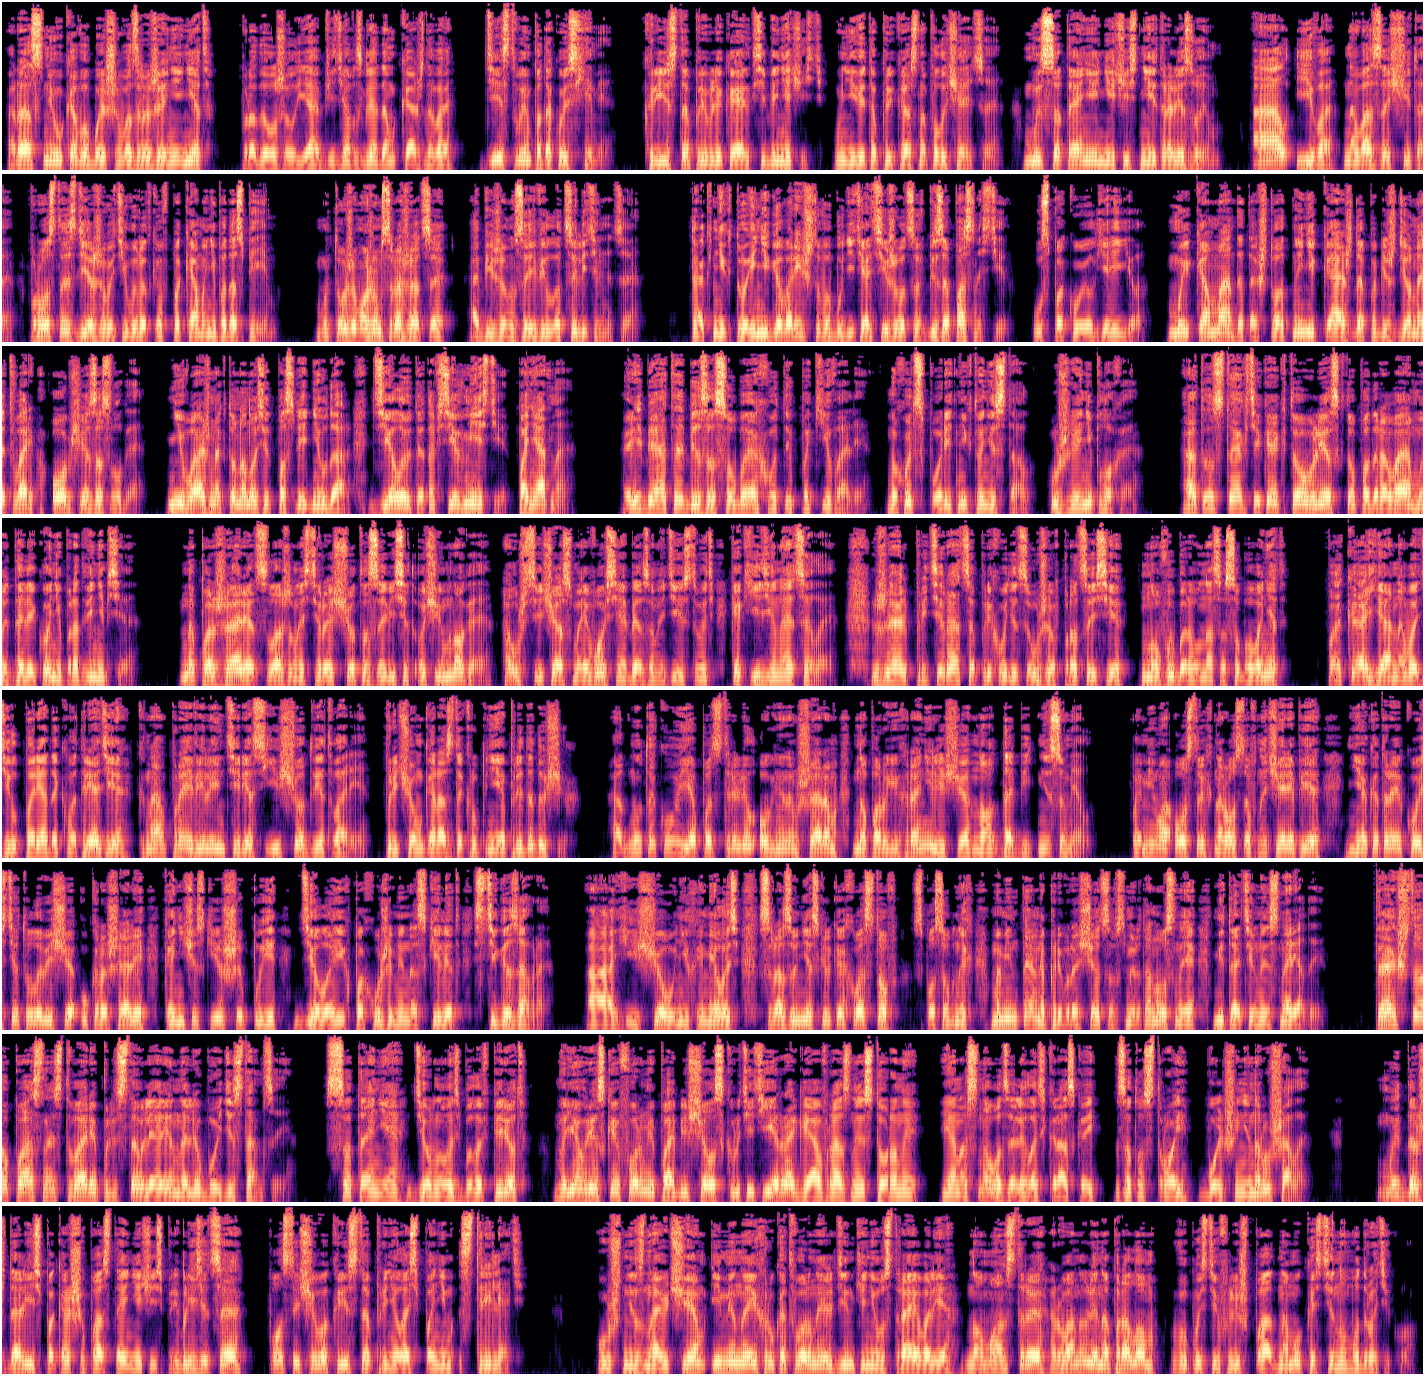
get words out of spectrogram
«Раз ни у кого больше возражений нет», — продолжил я, обведя взглядом каждого, — «действуем по такой схеме. Криста привлекает к себе нечисть. У нее это прекрасно получается. Мы с Сатанией нечисть нейтрализуем. Ал, Ива, на вас защита. Просто сдерживайте выродков, пока мы не подоспеем. Мы тоже можем сражаться, обиженно заявила целительница. Так никто и не говорит, что вы будете отсиживаться в безопасности, успокоил я ее. Мы команда, так что отныне каждая побежденная тварь – общая заслуга. Неважно, кто наносит последний удар, делают это все вместе. Понятно? Ребята без особой охоты покивали. Но хоть спорить никто не стал. Уже неплохо. А тут с тактикой кто в лес, кто по дрова, мы далеко не продвинемся. На пожаре от слаженности расчета зависит очень многое, а уж сейчас мы и вовсе обязаны действовать как единое целое. Жаль, притираться приходится уже в процессе, но выбора у нас особого нет. Пока я наводил порядок в отряде, к нам проявили интерес еще две твари, причем гораздо крупнее предыдущих. Одну такую я подстрелил огненным шаром на пороге хранилища, но добить не сумел. Помимо острых наростов на черепе, некоторые кости туловища украшали конические шипы, делая их похожими на скелет стегозавра. А еще у них имелось сразу несколько хвостов, способных моментально превращаться в смертоносные метательные снаряды. Так что опасность твари представляли на любой дистанции. Сатания дернулась было вперед, но я в резкой форме пообещал скрутить ей рога в разные стороны, и она снова залилась краской, зато строй больше не нарушала. Мы дождались, пока шипастая нечисть приблизится, после чего Криста принялась по ним стрелять. Уж не знаю, чем именно их рукотворные льдинки не устраивали, но монстры рванули на пролом, выпустив лишь по одному костяному дротику.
